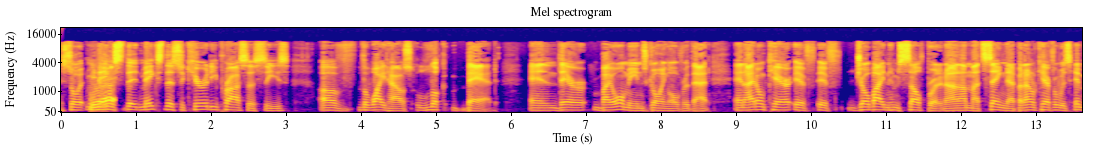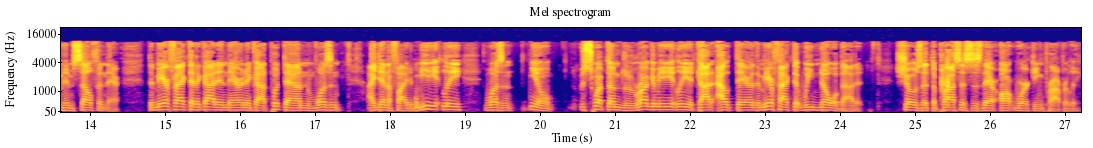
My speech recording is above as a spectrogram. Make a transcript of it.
So it yeah. makes it makes the security processes of the White House look bad. And they're by all means going over that. And I don't care if if Joe Biden himself brought it. I'm not saying that, but I don't care if it was him himself in there. The mere fact that it got in there and it got put down and wasn't identified immediately, wasn't you know swept under the rug immediately. It got out there. The mere fact that we know about it shows that the processes there aren't working properly.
